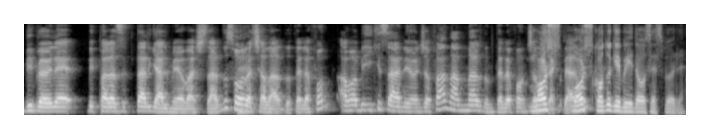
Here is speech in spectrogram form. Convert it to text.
bir böyle bir parazitler gelmeye başlardı. Sonra evet. çalardı telefon. Ama bir iki saniye önce falan anlardın telefon çalacak Morse, derdin. Morse kodu gibiydi o ses böyle.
